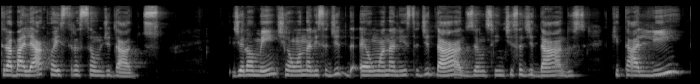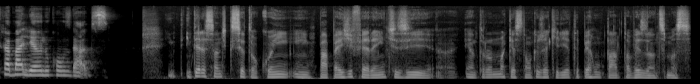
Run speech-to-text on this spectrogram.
trabalhar com a extração de dados. Geralmente é um analista de, é um analista de dados, é um cientista de dados que está ali trabalhando com os dados. Interessante que você tocou em, em, papéis diferentes e uh, entrou numa questão que eu já queria ter perguntado talvez antes, mas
